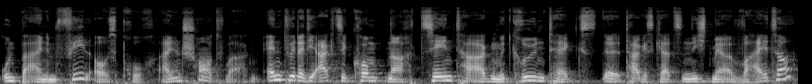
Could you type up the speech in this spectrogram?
und bei einem Fehlausbruch einen Short wagen. Entweder die Aktie kommt nach zehn Tagen mit grünen Text, äh, Tageskerzen nicht mehr weiter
